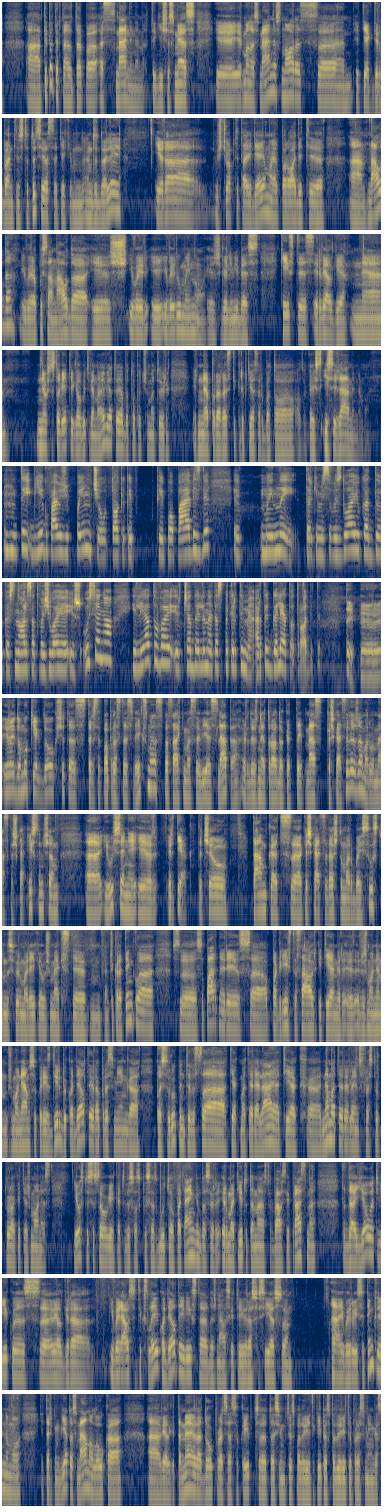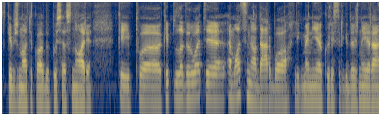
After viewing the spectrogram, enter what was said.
a taip pat ir ta tarp asmeniniame. Taigi iš esmės ir mano asmeninis noras a tiek dirbant institucijose tiek individualiai yra užčiuopti tą judėjimą ir parodyti a naudą įvairiapusę naudą iš įvair įvairių mainų iš galimybės keistis ir vėlgi ne neužsistovėti galbūt vienoje vietoje bet tuo pačiu metu ir ir neprarasti krypties arba to įsižeminimo. Mhm tai jeigu pavyzdžiui paimčiau tokį kaip kaipo pavyzdį e, mainai. Tarkim įsivaizduoju kad kas nors atvažiuoja iš užsienio į lietuvą ir čia dalinatės patirtimi. Ar taip galėtų atrodyti? Taip ir yra įdomu kiek daug šitas tarsi paprastas veiksmas pasakymas savyje slepia ir dažnai atrodo kad taip mes kažką atsivežam arba mes kažką išsiunčiam a į užsienį ir ir tiek. Tačiau tam kad kažką atsivežtum arba išsiųstum visų pirma reikia užmegzti tam tikrą tinklą su su partneriais pagrįsti sau ir kitiem ir ir ir žmonėm žmonėm su kuriais dirbi kodėl tai yra prasminga pasirūpinti visa tiek materialiąja tiek nematerialia infrastruktūra kad tie žmonės jaustųsi saugiai kad visos pusės būtų patenkintos ir ir matytų tame svarbiausiai prasmę. Tada jau atvykus vėlgi yra įvairiausi tikslai kodėl tai vyksta. Dažniausiai tai yra susiję su a įvairiu įsitinklinimu į tarkim vietos meno lauką a vėlgi tame yra daug procesų kaip tas jungtis padaryti kaip jas padaryti prasmingas kaip žinoti ko abi pusės nori kaip kaip laviruoti emocinio darbo lygmenyje kuris irgi dažnai yra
